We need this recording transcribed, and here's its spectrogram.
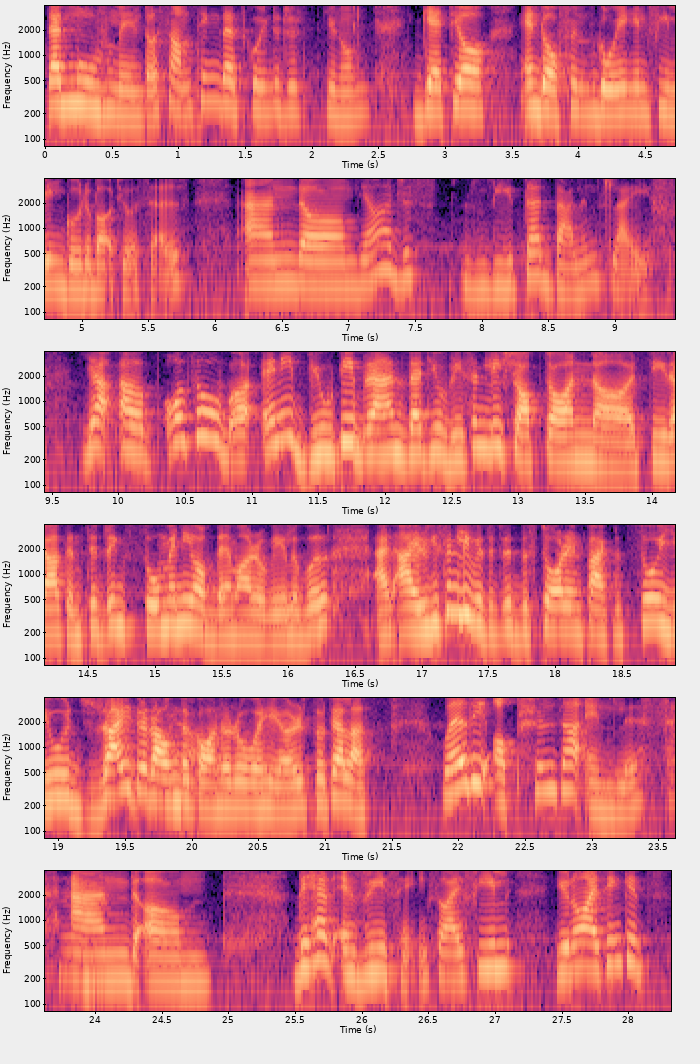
that movement or something that's going to just you know get your endorphins going and feeling good about yourself and um, yeah just lead that balanced life yeah, uh, also uh, any beauty brands that you've recently shopped on uh, Tira, considering so many of them are available. And I recently visited the store, in fact, it's so huge right around yeah. the corner over here. So tell us. Well, the options are endless mm. and um, they have everything. So I feel, you know, I think it's,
